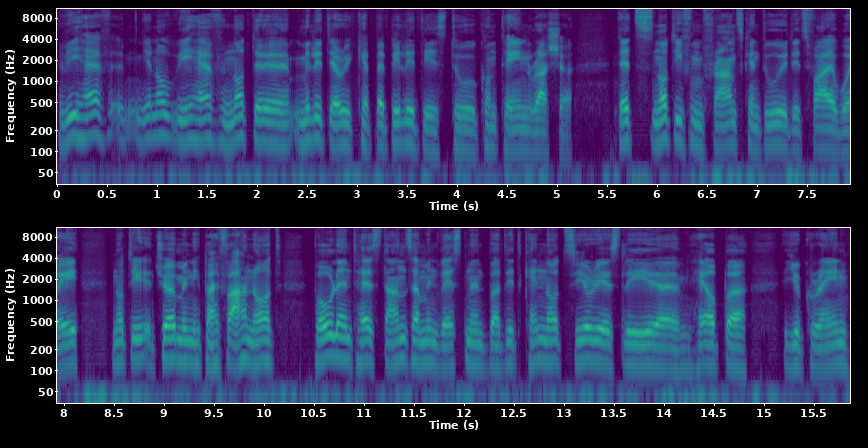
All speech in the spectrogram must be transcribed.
we have, um, you know, we have not the military capabilities to contain Russia. That's not even France can do it. It's far away. Not Germany by far not. Poland has done some investment, but it cannot seriously uh, help uh, Ukraine.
